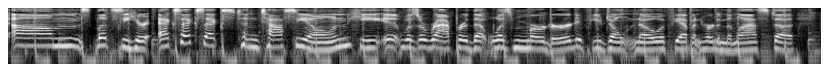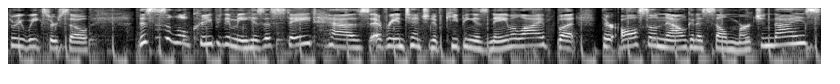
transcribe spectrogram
um, let's see here. XXXTentacion. He it was a rapper that was murdered. If you don't know, if you haven't heard in the last uh, three weeks or so, this is a little creepy to me. His estate has every intention of keeping his name alive, but they're also now going to sell merchandise.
